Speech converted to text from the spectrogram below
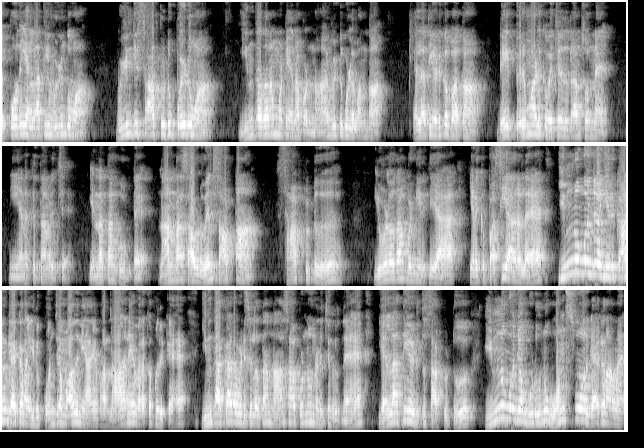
எப்போதும் எல்லாத்தையும் விழுங்குவான். விழுங்கி சாப்பிட்டுட்டு போயிடுவான். இந்த தரம் மட்டும் என்ன பண்ணான்? வீட்டுக்குள்ள வந்தான். எல்லாத்தையும் எடுக்க பார்த்தான். டேய் பெருமாளுக்கு வச்சதுதான் சொன்னேன். நீ எனக்கு தான் வச்ச. என்னத்தான் கூப்பிட்ட? நான் தான் சாப்பிடுவேன்னு சாப்பிட்டான். சாப்பிட்டுட்டு இவ்வளவுதான் பண்ணிருக்கியா எனக்கு பசி ஆறல. இன்னும் கொஞ்சம் இருக்கான்னு கேக்குறான். இது கொஞ்சமாவது நியாயமா? நானே விரதம் இருக்கேன். இந்த அக்கார வடிசில தான் நான் சாப்பிடணும்னு நினைச்சிட்டு இருந்தேன். எல்லாத்தையும் எடுத்து சாப்பிட்டுட்டு இன்னும் கொஞ்சம் கொடுன்னு ஒன்ஸ் மோர் கேக்குறான் அவன்.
